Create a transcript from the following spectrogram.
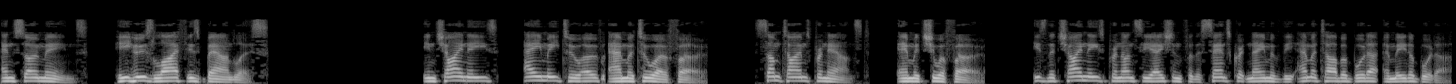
and so means, he whose life is boundless. In Chinese, Amituofo, sometimes pronounced Amituofo, is the Chinese pronunciation for the Sanskrit name of the Amitabha Buddha Amita Buddha.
